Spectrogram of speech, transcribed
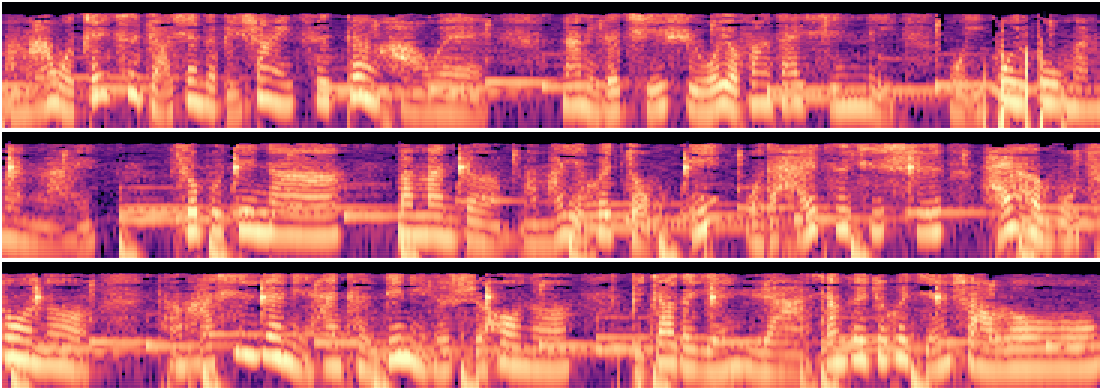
妈妈，我这次表现的比上一次更好哎，那你的期许我有放在心里，我一步一步慢慢来，说不定啊，慢慢的妈妈也会懂，哎，我的孩子其实还很不错呢。当他信任你和肯定你的时候呢，比较的言语啊，相对就会减少喽。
